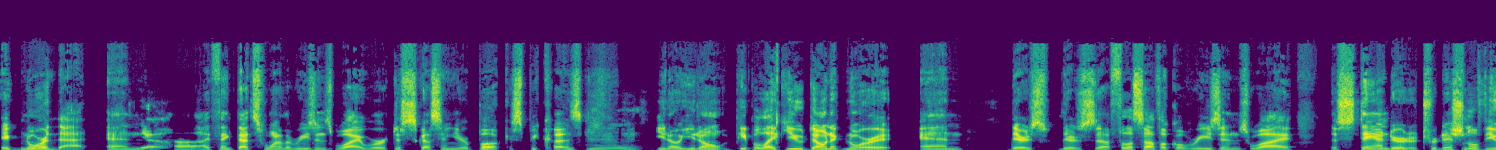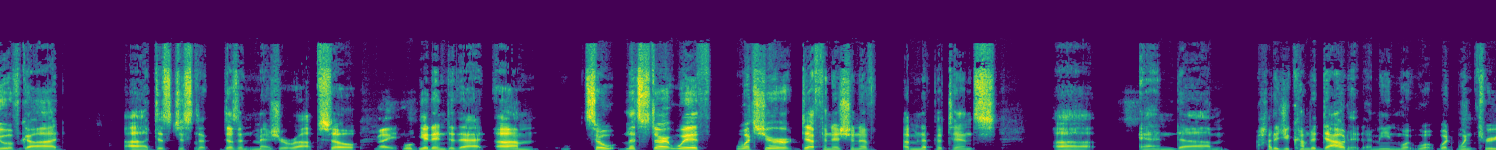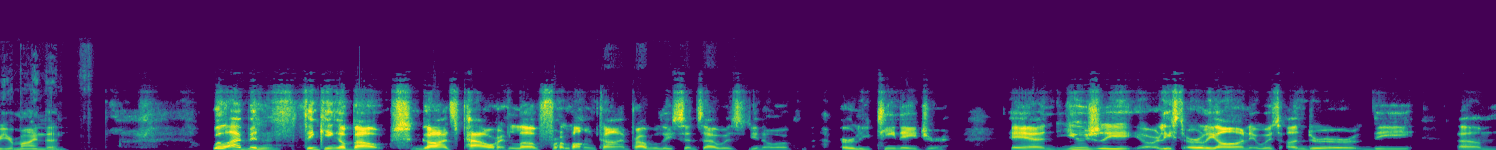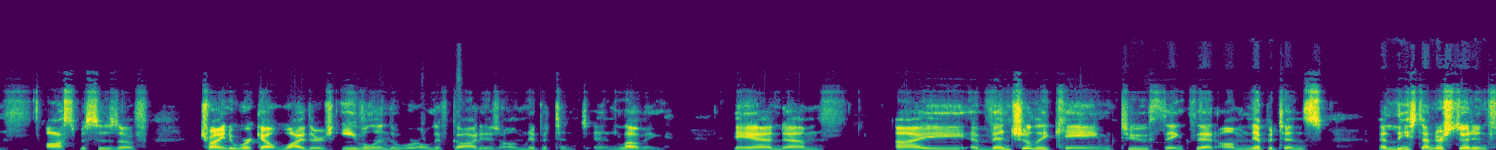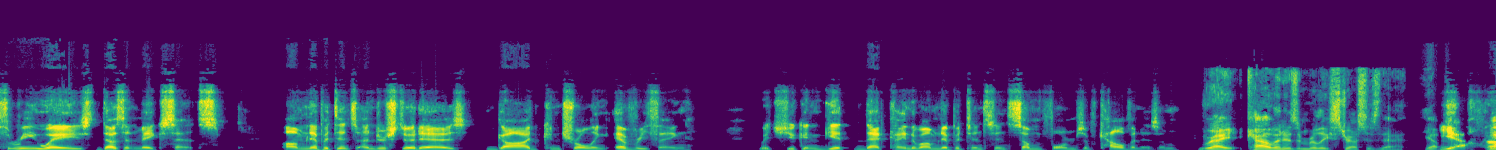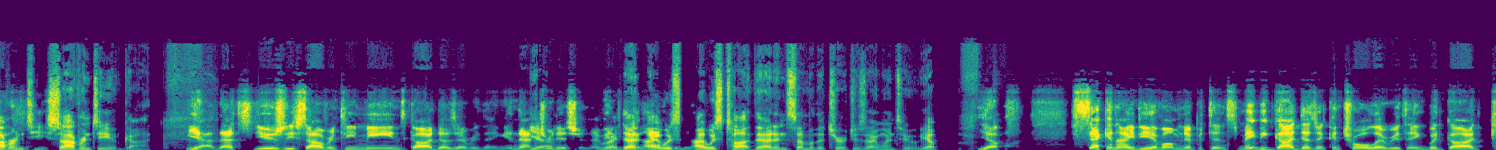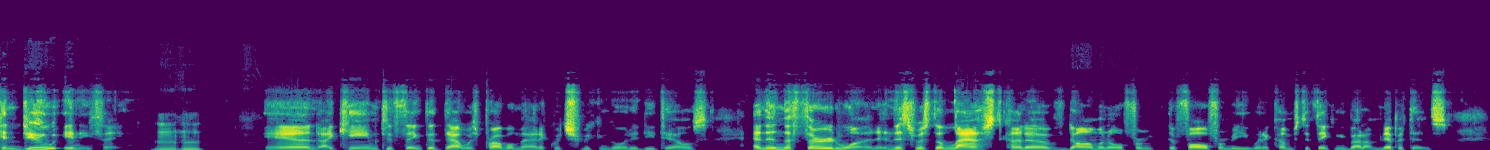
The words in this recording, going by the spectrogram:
ignored that and yeah. uh, i think that's one of the reasons why we're discussing your book is because mm. you know you don't people like you don't ignore it and there's there's uh, philosophical reasons why the standard or traditional view of god uh just just doesn't measure up so right we'll get into that um so let's start with what's your definition of omnipotence uh and um how did you come to doubt it? I mean, what what what went through your mind then? Well, I've been thinking about God's power and love for a long time, probably since I was, you know, a early teenager. And usually, or at least early on, it was under the um, auspices of trying to work out why there's evil in the world if God is omnipotent and loving. And um, I eventually came to think that omnipotence, at least understood in three ways, doesn't make sense. Omnipotence understood as God controlling everything, which you can get that kind of omnipotence in some forms of Calvinism. Right. Calvinism really stresses that. Yep. Yeah. Sovereignty, yeah. sovereignty of God. Yeah, that's usually sovereignty means God does everything in that yeah. tradition. I mean, right. that, I was I was taught that in some of the churches I went to. Yep. Yep. Second idea of omnipotence, maybe God doesn't control everything, but God can do anything. Mm-hmm. And I came to think that that was problematic, which we can go into details. And then the third one, and this was the last kind of domino from to fall for me when it comes to thinking about omnipotence.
